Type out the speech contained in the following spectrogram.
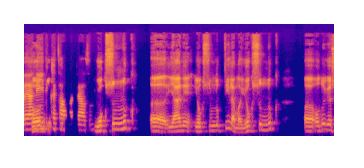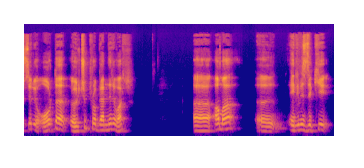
Veya neyi Doğrudur. dikkate almak lazım? Yoksunluk, eee, yani yoksulluk değil ama yoksunluk, eee, onu gösteriyor. Orada ölçüm problemleri var. Ama, eee, elimizdeki,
